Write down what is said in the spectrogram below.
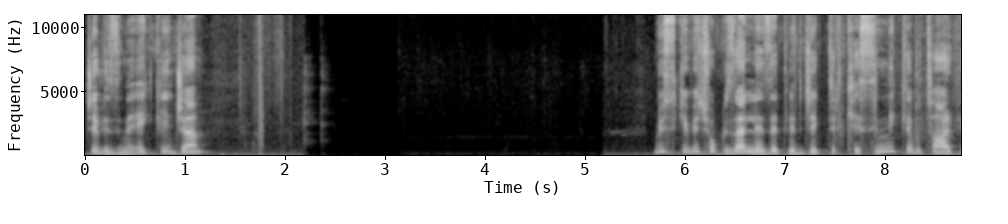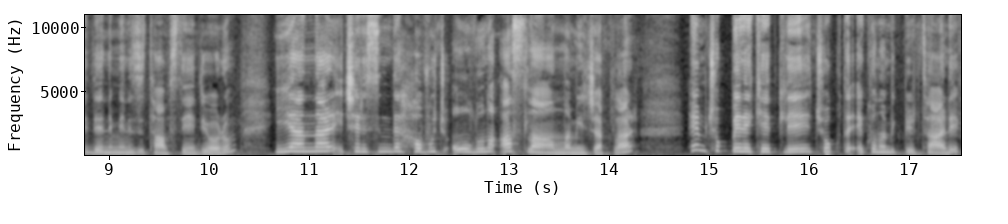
Cevizini ekleyeceğim. Bisküvi çok güzel lezzet verecektir. Kesinlikle bu tarifi denemenizi tavsiye ediyorum. Yiyenler içerisinde havuç olduğunu asla anlamayacaklar. Hem çok bereketli, çok da ekonomik bir tarif.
